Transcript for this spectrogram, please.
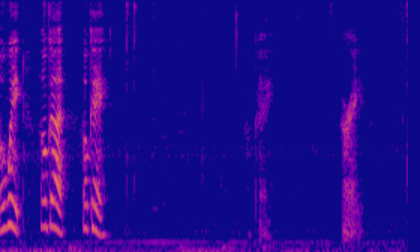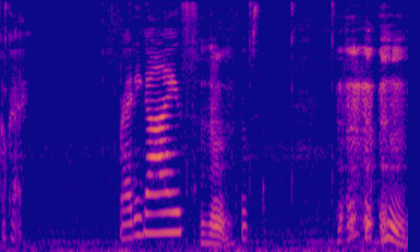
Oh wait. Oh god. Okay. Okay. All right. Okay. Ready, guys? hmm Oops.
